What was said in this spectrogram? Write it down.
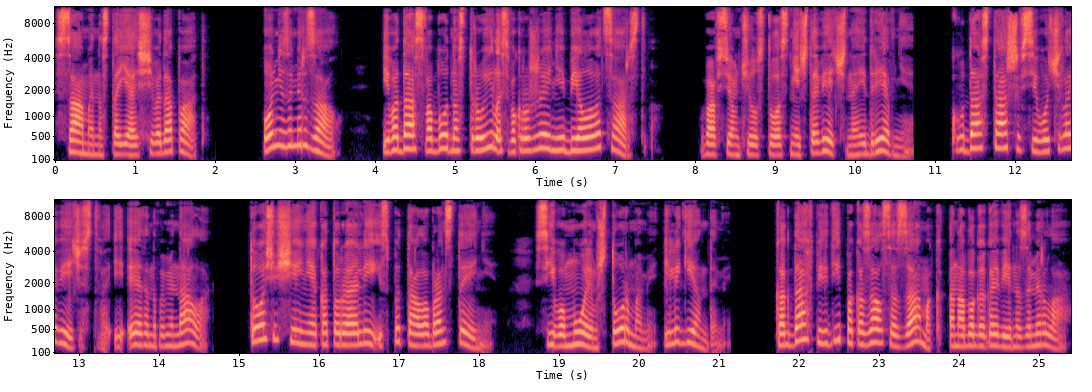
Самый настоящий водопад. Он не замерзал, и вода свободно струилась в окружении Белого Царства. Во всем чувствовалось нечто вечное и древнее, куда старше всего человечества, и это напоминало то ощущение, которое Али испытала в Бронстейне, с его морем, штормами и легендами. Когда впереди показался замок, она благоговейно замерла,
